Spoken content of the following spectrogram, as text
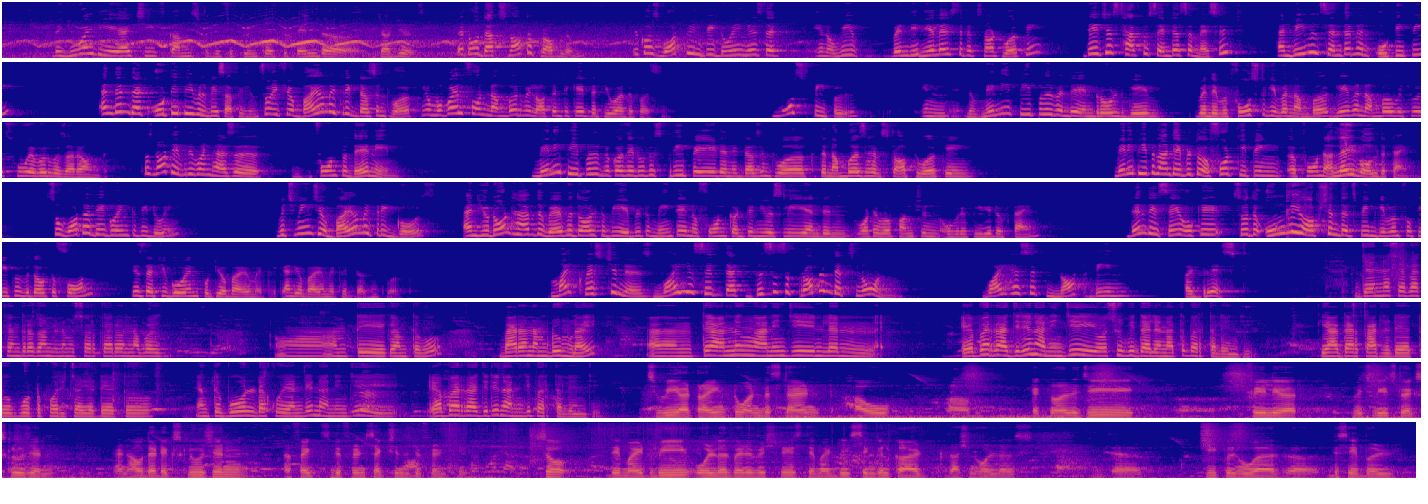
the UIDAI chief comes to the Supreme Court to tell the judges that, oh, that's not a problem because what we'll be doing is that, you know, we, when we realize that it's not working, they just have to send us a message and we will send them an OTP and then that OTP will be sufficient. So, if your biometric doesn't work, your mobile phone number will authenticate that you are the person. Most people, in you know, many people when they enrolled gave, when they were forced to give a number, gave a number which was whoever was around. Because not everyone has a phone to their name. Many people, because they do this prepaid and it doesn't work, the numbers have stopped working. Many people aren't able to afford keeping a phone alive all the time. So, what are they going to be doing? Which means your biometric goes and you don't have the wherewithal to be able to maintain a phone continuously and in whatever function over a period of time. Then they say, okay, so the only option that's been given for people without a phone is that you go and put your biometric and your biometric doesn't work. My question is, why is it that this is a problem that's known? Why has it not been addressed? ಜನ ಸೇವಾ ಕೇಂದ್ರದಲ್ಲಿ ನಮ್ಮ ಸರ್ಕಾರವನ್ನು by ಅಮ್ತಿ ಗಮ್ತವು ಬಾರ ನಮ್ಡುಂಗ್ಲೈ ಅಂತೆ ಅನ್ನಂಗ್ ಅನಿಂಜಿ ಇನ್ಲೇನ್ ಎಬರ್ ರಾಜ್ರಿ ನಾನಿಂಜಿ ಅಸುವಿಧಾಲೆನಾತು ಬರ್ತಲೆಂಜಿ कि आधार card debt बुट तो, परचय date तो, एमते बोल डी नानी एबर राज नानी बरतलेंज we are trying to understand how technology failure which leads to exclusion and how that exclusion affect different sections differently so they might be older beneficiary they might be single card ration holders people who are disabled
